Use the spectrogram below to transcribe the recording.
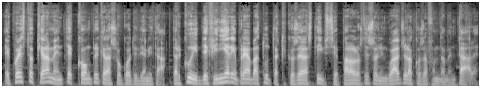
e questo chiaramente complica la sua quotidianità. Per cui definire in prima battuta che cos'è la stipsi e parlare lo stesso linguaggio è la cosa fondamentale.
